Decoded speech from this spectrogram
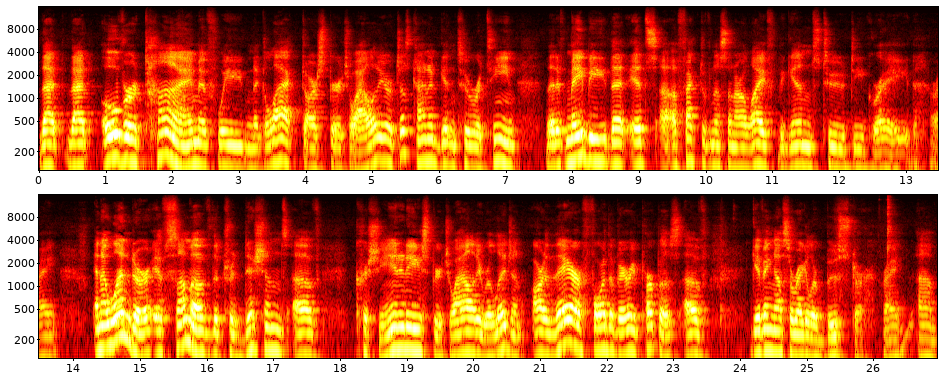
That that over time, if we neglect our spirituality or just kind of get into a routine, that if maybe that its uh, effectiveness in our life begins to degrade, right? And I wonder if some of the traditions of Christianity, spirituality, religion are there for the very purpose of giving us a regular booster, right? Um,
